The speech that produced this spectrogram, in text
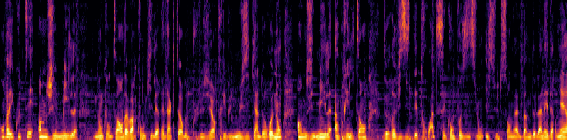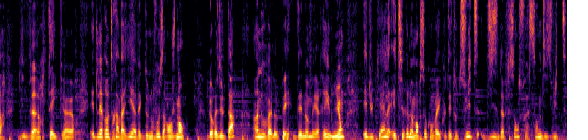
on va écouter Angie Mill. Non content d'avoir conquis les rédacteurs de plusieurs tribunes musicales de renom, Angie Mill a pris le temps de revisiter trois de ses compositions issues de son album de l'année dernière, Giver Taker, et de les retravailler avec de nouveaux arrangements. Le résultat? Un nouvel EP dénommé Réunion et duquel est tiré le morceau qu'on va écouter tout de suite, 1978.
